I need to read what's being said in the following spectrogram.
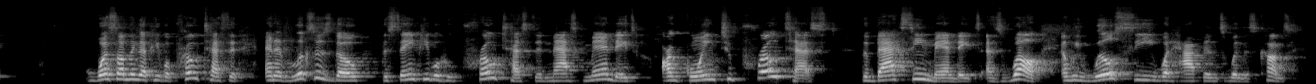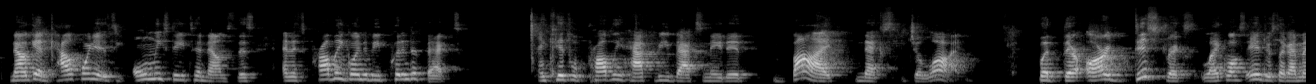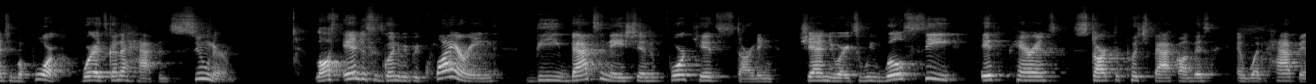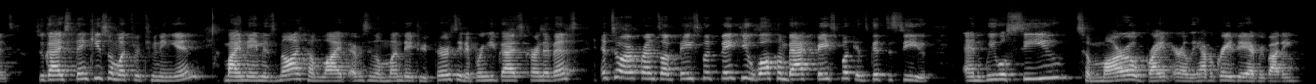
was something that people protested, and it looks as though the same people who protested mask mandates are going to protest the vaccine mandates as well. And we will see what happens when this comes. Now, again, California is the only state to announce this, and it's probably going to be put into effect, and kids will probably have to be vaccinated by next July. But there are districts like Los Angeles, like I mentioned before, where it's going to happen sooner. Los Angeles is going to be requiring the vaccination for kids starting January. So we will see if parents start to push back on this and what happens. So, guys, thank you so much for tuning in. My name is Mel. I come live every single Monday through Thursday to bring you guys current events. And to our friends on Facebook, thank you. Welcome back, Facebook. It's good to see you. And we will see you tomorrow, bright and early. Have a great day, everybody.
